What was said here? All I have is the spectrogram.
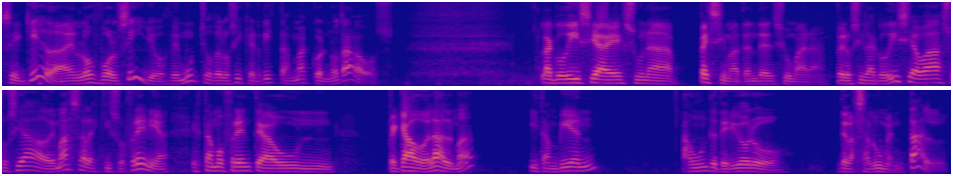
se queda en los bolsillos de muchos de los izquierdistas más connotados. La codicia es una pésima tendencia humana, pero si la codicia va asociada además a la esquizofrenia, estamos frente a un pecado del alma y también a un deterioro de la salud mental.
